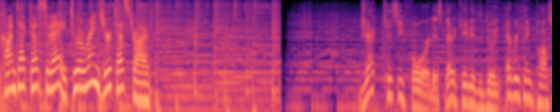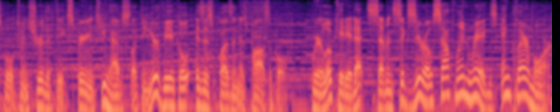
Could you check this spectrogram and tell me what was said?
Contact us today to arrange your test drive. Jack Kissee Ford is dedicated to doing everything possible to ensure that the experience you have selecting your vehicle is as pleasant as possible. We're located at 760 South Lynn Riggs in Claremore.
